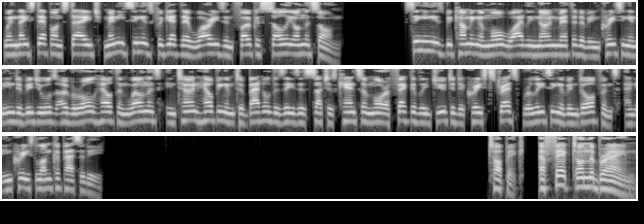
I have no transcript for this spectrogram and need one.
When they step on stage, many singers forget their worries and focus solely on the song. Singing is becoming a more widely known method of increasing an individual's overall health and wellness, in turn helping them to battle diseases such as cancer more effectively due to decreased stress, releasing of endorphins, and increased lung capacity. Effect on the brain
